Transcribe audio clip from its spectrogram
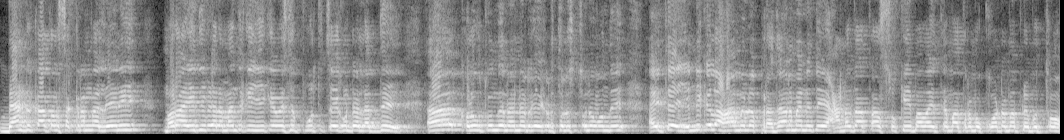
బ్యాంకు ఖాతాలు సక్రమంగా లేని మరో ఐదు వేల మందికి ఈ కేవైసీ పూర్తి చేయకుండా లబ్ధి కలుగుతుందని అన్నట్టుగా ఇక్కడ తెలుస్తూనే ఉంది. అయితే ఎన్నికల హామీలో ప్రధానమైనది అన్నదాత సుఖీభావ అయితే మాత్రము కూటమి ప్రభుత్వం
